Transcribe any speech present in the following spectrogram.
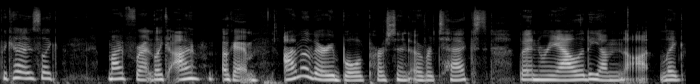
because like my friend like i'm okay i'm a very bold person over text but in reality i'm not. Like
